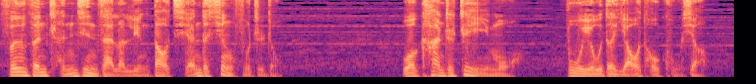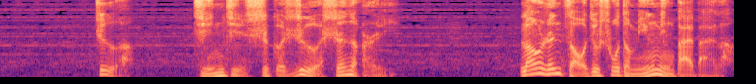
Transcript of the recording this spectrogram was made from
纷纷沉浸在了领到钱的幸福之中。我看着这一幕，不由得摇头苦笑。这，仅仅是个热身而已。狼人早就说的明明白白了，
